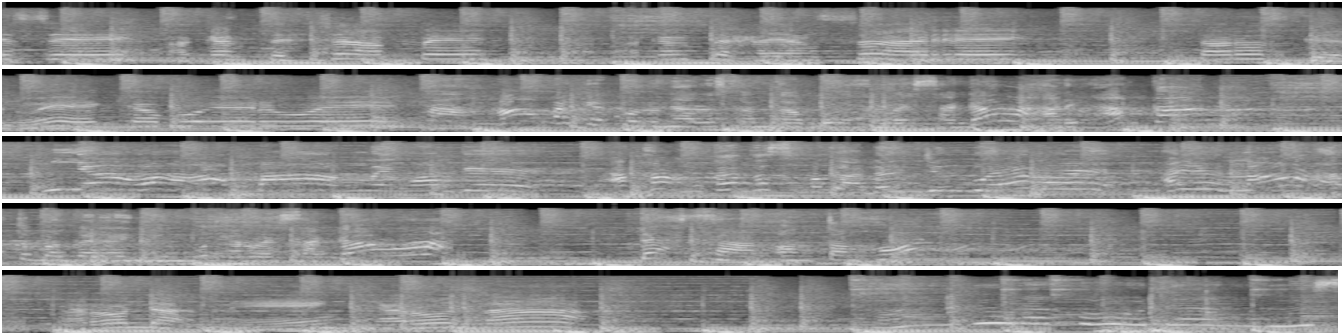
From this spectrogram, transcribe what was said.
hese akan teh capek akan teh hayang sare. Taroskeun we ka Bu RW. Nah make kudu naruskeun ka Bu RW sagala ari akang iya abang neng oge. Akang teh geus begadang jeung Bu RW. Aya naon atuh begadang jeung Bu RW sagala dasar ontohon. Ngaronda neng ngaronda. Kanggura hudang geus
